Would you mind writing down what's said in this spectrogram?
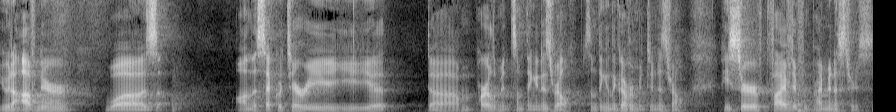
Yehuda Avner was on the secretary um, parliament, something in Israel, something in the government in Israel. He served five different prime ministers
